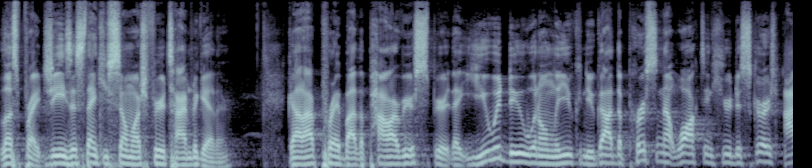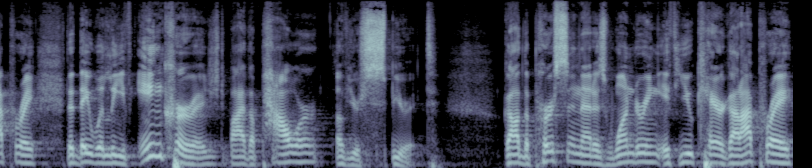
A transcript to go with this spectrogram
Let's pray. Jesus, thank you so much for your time together. God, I pray by the power of your spirit that you would do what only you can do. God, the person that walked in here discouraged, I pray that they would leave encouraged by the power of your spirit. God, the person that is wondering if you care, God, I pray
